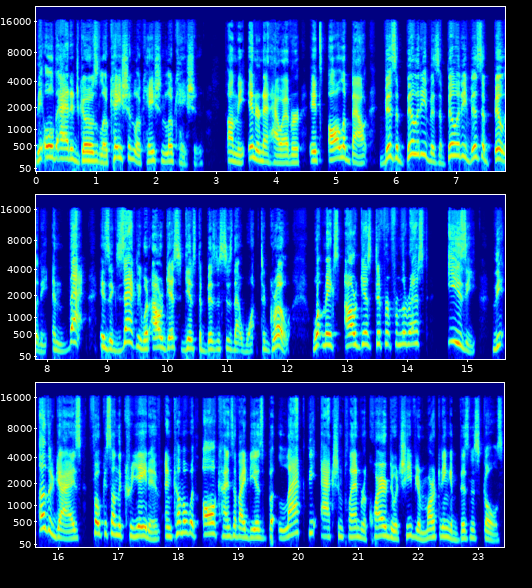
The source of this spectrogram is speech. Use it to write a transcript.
the old adage goes location, location, location. On the internet, however, it's all about visibility, visibility, visibility. And that is exactly what our guest gives to businesses that want to grow. What makes our guest different from the rest? Easy. The other guys focus on the creative and come up with all kinds of ideas, but lack the action plan required to achieve your marketing and business goals.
